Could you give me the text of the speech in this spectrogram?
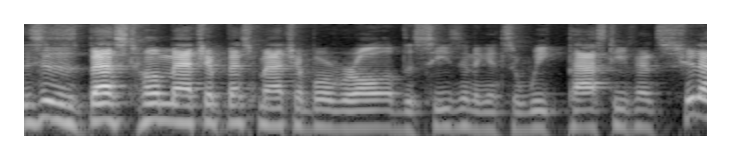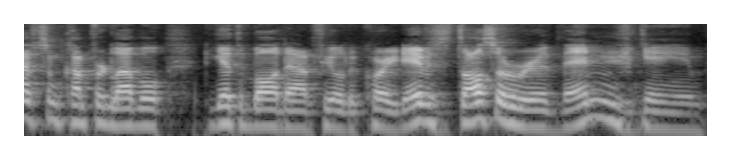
This is his best home matchup, best matchup overall of the season against a weak pass defense. Should have some comfort level to get the ball downfield to Corey Davis. It's also a revenge game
